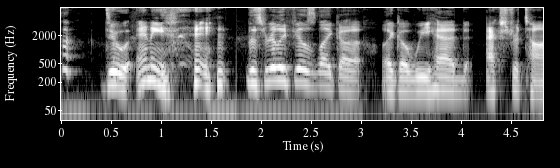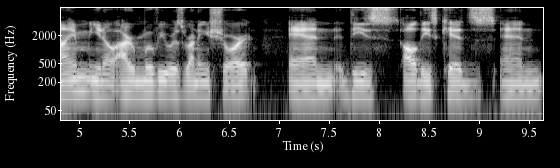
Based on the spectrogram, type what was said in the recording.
do anything. this really feels like a like a we had extra time, you know, our movie was running short and these all these kids and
